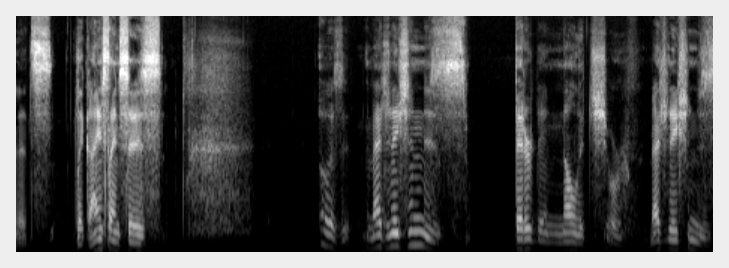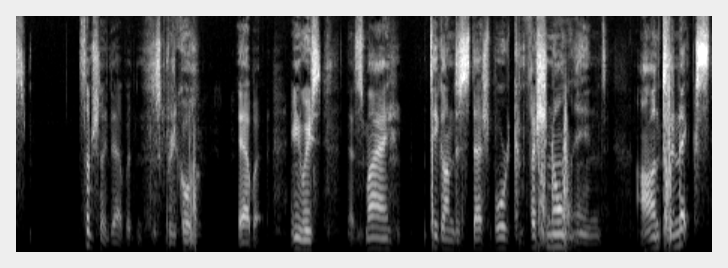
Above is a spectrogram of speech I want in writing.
that's like Einstein says. Oh, is it imagination is better than knowledge or imagination is something like that, but it's pretty cool yeah, but anyways, that's my take on this dashboard confessional, and on to the next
